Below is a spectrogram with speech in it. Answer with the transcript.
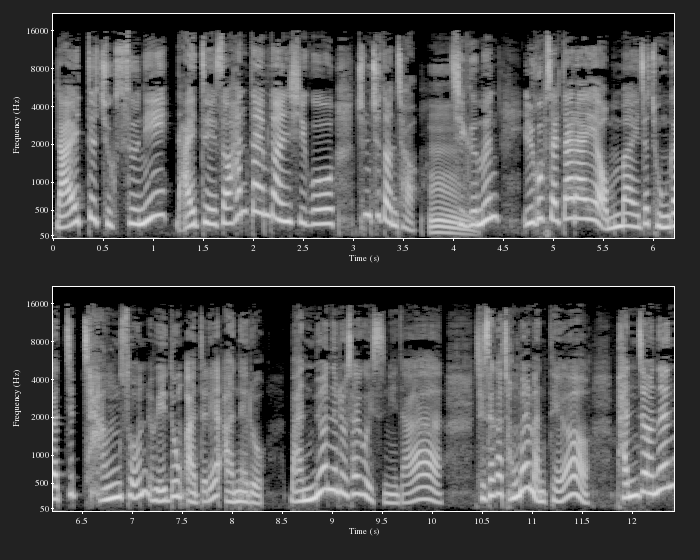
나이트 죽순이 나이트에서 한 타임도 안 쉬고 춤추던 저. 음. 지금은 7살 딸아이의 엄마이자 종갓집 장손 외동 아들의 아내로 맏며느리로 살고 있습니다. 제사가 정말 많대요. 반전은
